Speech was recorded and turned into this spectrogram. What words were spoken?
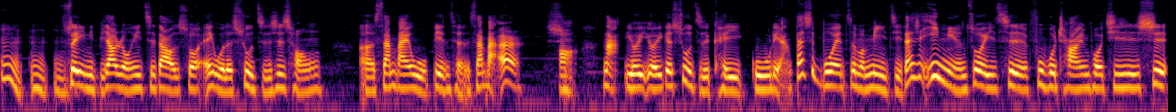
嗯嗯嗯，嗯。所以你比较容易知道说，哎，我的数值是从呃三百五变成三百二。是哦，那有有一个数值可以估量，但是不会这么密集。但是一年做一次腹部超音波其实是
